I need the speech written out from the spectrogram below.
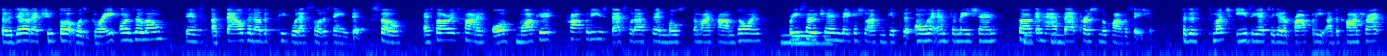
So the deal that you thought was great on Zillow, there's a thousand other people that saw the same deal. So as far as finding off market properties, that's what I spend most of my time doing. mm Researching, making sure I can get the owner information so I can have that personal conversation. Because it's much easier to get a property under contract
